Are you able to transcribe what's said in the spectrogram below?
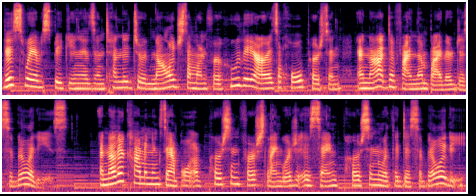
This way of speaking is intended to acknowledge someone for who they are as a whole person and not define them by their disabilities. Another common example of person first language is saying person with a disability,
